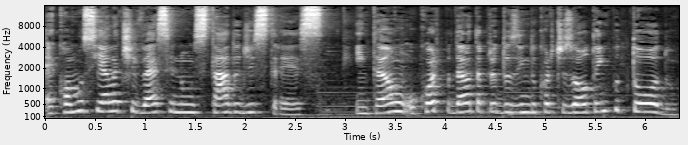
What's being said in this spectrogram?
É como se ela tivesse num estado de estresse. Então, o corpo dela está produzindo cortisol o tempo todo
